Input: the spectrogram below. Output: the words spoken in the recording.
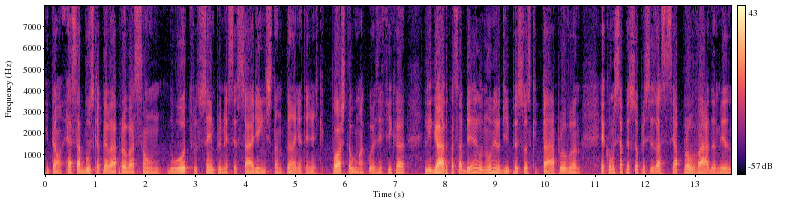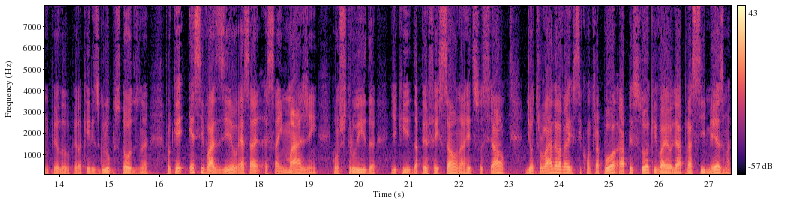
Então, essa busca pela aprovação do outro, sempre necessária e instantânea, tem gente que posta alguma coisa e fica ligado para saber o número de pessoas que está aprovando. É como se a pessoa precisasse ser aprovada mesmo pelo, pelo aqueles grupos todos, né? Porque esse vazio, essa, essa imagem construída de que da perfeição na rede social, de outro lado ela vai se contrapor à pessoa que vai olhar para si mesma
